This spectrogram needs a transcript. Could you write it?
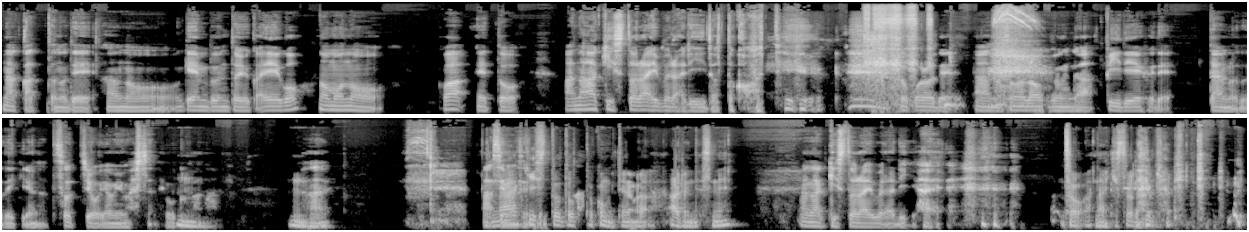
なかったので、あの、原文というか英語のものは、えっと、アナーキストライブラリー .com っていうところで、あの、その論文が PDF でダウンロードできるようになって、そっちを読みましたね、僕は。ーうんはい。アナーキ。スト .com っていうのがあるんですね。アナーキストライブラリー。はい。そう、アナーキストライブラリー。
